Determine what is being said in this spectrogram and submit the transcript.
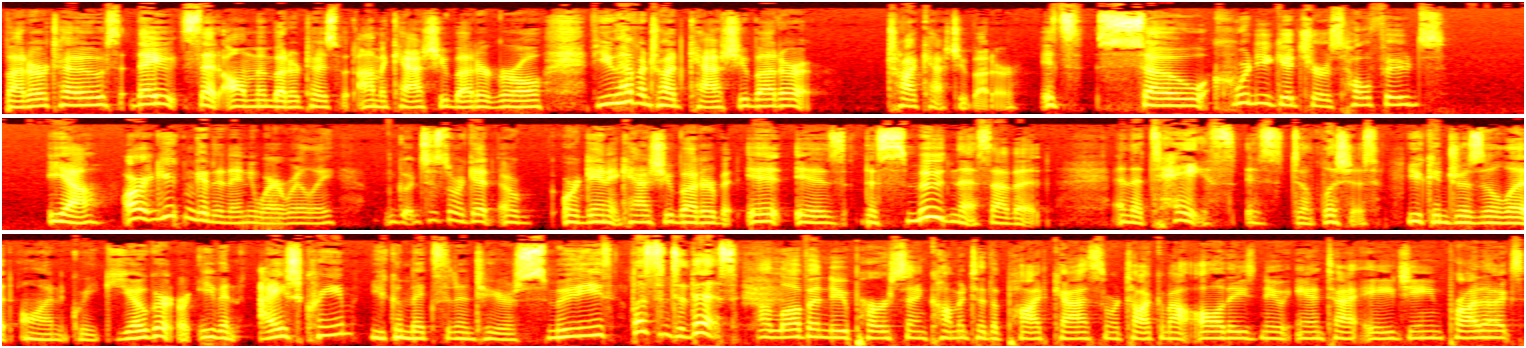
butter toast. They said almond butter toast, but I'm a cashew butter girl. If you haven't tried cashew butter, try cashew butter. It's so Where do you get yours? Whole Foods? yeah, or you can get it anywhere really. Just or get organic cashew butter, but it is the smoothness of it and the taste is delicious. You can drizzle it on Greek yogurt or even ice cream. You can mix it into your smoothies. Listen to this. I love a new person coming to the podcast and we're talking about all these new anti-aging products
